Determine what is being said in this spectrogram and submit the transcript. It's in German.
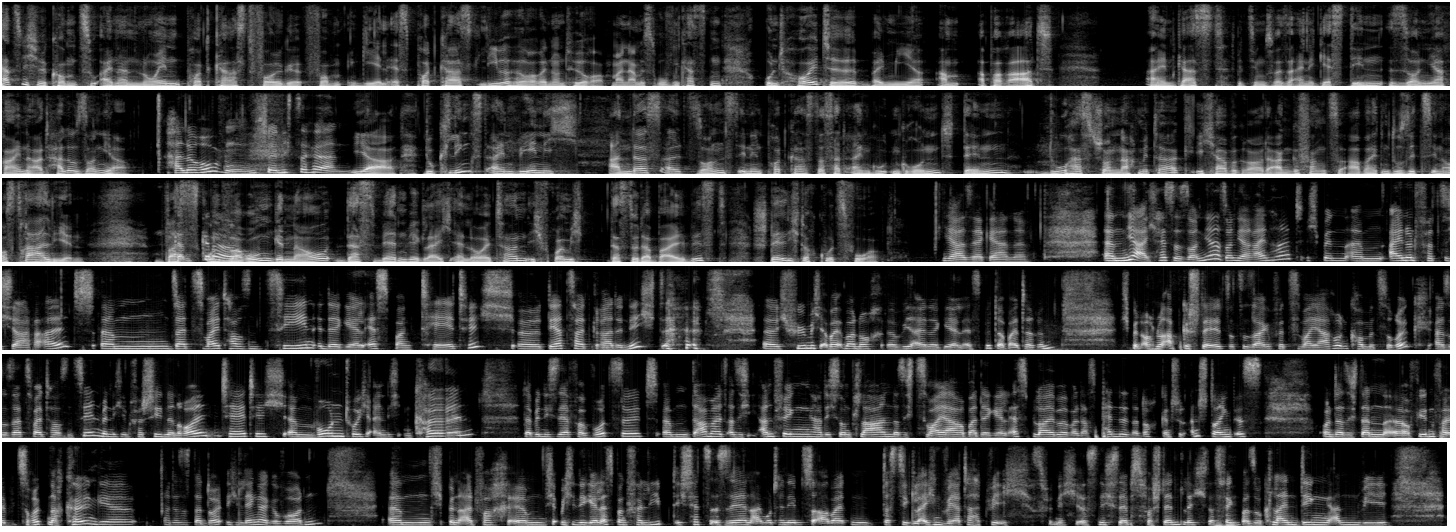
Herzlich willkommen zu einer neuen Podcast-Folge vom GLS Podcast. Liebe Hörerinnen und Hörer, mein Name ist Rufen Kasten und heute bei mir am Apparat ein Gast bzw. eine Gästin, Sonja Reinhardt. Hallo Sonja. Hallo Rufen, schön dich zu hören. Ja, du klingst ein wenig anders als sonst in den Podcast. Das hat einen guten Grund, denn du hast schon Nachmittag. Ich habe gerade angefangen zu arbeiten. Du sitzt in Australien. Was genau. und warum genau, das werden wir gleich erläutern. Ich freue mich, dass du dabei bist. Stell dich doch kurz vor. Ja, sehr gerne. Ähm, ja, ich heiße Sonja, Sonja Reinhardt. Ich bin ähm, 41 Jahre alt, ähm, seit 2010 in der GLS Bank tätig, äh, derzeit gerade nicht. äh, ich fühle mich aber immer noch äh, wie eine GLS-Mitarbeiterin. Ich bin auch nur abgestellt sozusagen für zwei Jahre und komme zurück. Also seit 2010 bin ich in verschiedenen Rollen tätig. Ähm, wohnen tue ich eigentlich in Köln. Da bin ich sehr verwurzelt. Ähm, damals, als ich anfing, hatte ich so einen Plan, dass ich zwei Jahre bei der GLS bleibe, weil das Pendeln da doch ganz schön anstrengend ist und dass ich dann äh, auf jeden Fall zurück nach Köln gehe. Das ist dann deutlich länger geworden. Ähm, ich bin einfach, ähm, ich habe mich in die GLS Bank verliebt. Ich schätze es sehr, in einem Unternehmen zu arbeiten, das die gleichen Werte hat wie ich. Das finde ich ist nicht selbstverständlich. Das mhm. fängt bei so kleinen Dingen an wie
